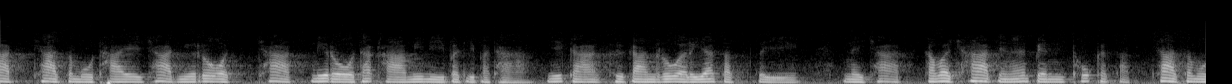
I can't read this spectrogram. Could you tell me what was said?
าติ ชาติสมุทัยชาตินิโรธชาตินิโรธคามินีปฏิปทา นี้การคือการรู้อริยสัจสี่ในชาติคำว่าชาติอย่างนั้นเป็นทุกขสัจชาติสมุ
